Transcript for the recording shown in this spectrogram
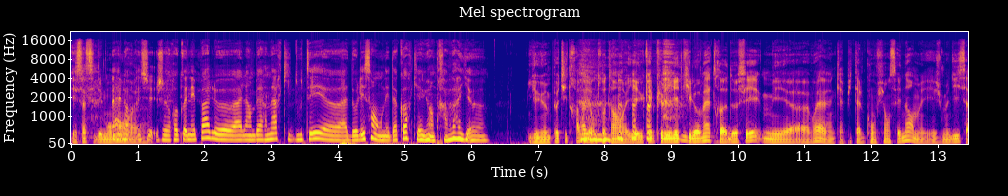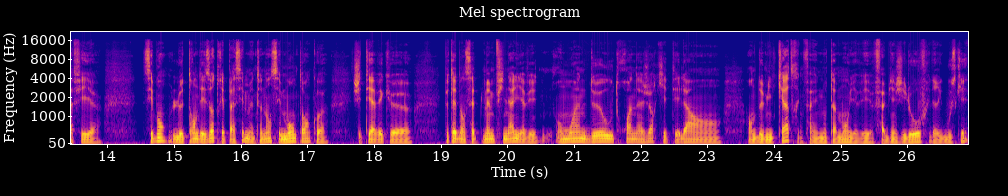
Et ça, c'est des bah moments. alors, euh, je, ne reconnais pas le Alain Bernard qui doutait euh, adolescent. On est d'accord qu'il y a eu un travail. Euh. Il y a eu un petit travail entre temps. Il y a eu quelques milliers de kilomètres de fait, mais ouais, un capital confiance énorme. Et je me dis, ça fait. c'est bon, le temps des autres est passé. Maintenant, c'est mon temps, quoi. J'étais avec. Peut-être dans cette même finale, il y avait au moins deux ou trois nageurs qui étaient là en, en 2004. Enfin, notamment, il y avait Fabien Gillot, Frédéric Bousquet.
